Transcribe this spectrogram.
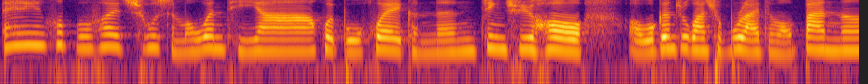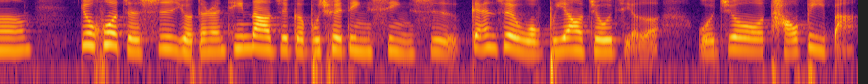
哎，会不会出什么问题呀？会不会可能进去后，呃，我跟主管处不来怎么办呢？又或者是有的人听到这个不确定性，是干脆我不要纠结了，我就逃避吧。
